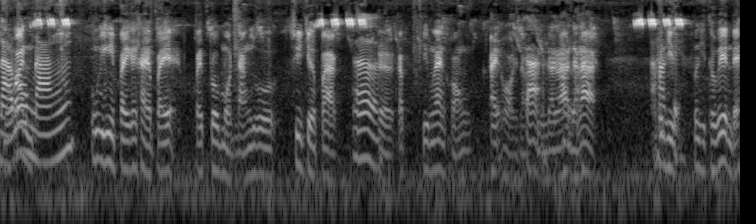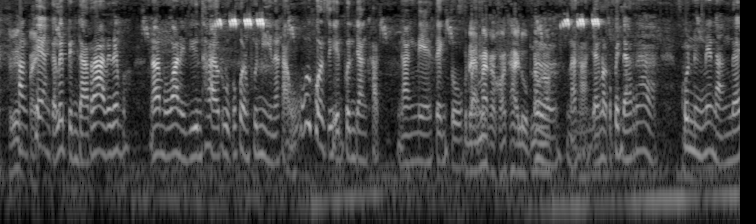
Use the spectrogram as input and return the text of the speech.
หน้าผมโรว่างหนัง อุ้งอิงนี่ไปคล้ายๆไปไปโปรโมทหนังอยู่ชื่อเจอปาก เออ เออครับทีมงานของไอออนนะค่ะทีมดาราดาราหัเพิ่นกทีแพงเพิ่นทีทเวนเด้ทเวนหักไปแพงก็เลยเป็นดาราเลยได้บ่นะเมื่อวานนี่ยืนถ่ายรูปกับเพิ่นผู้นี้นะคะ โอ้ยคนสิเห็นเพิ่นอย่างคักนางเนแต่งตัวผู้ใดมากก็ขอถ่ายรูปเอน้องอเนาะ นะคะ อย่างน้อยก็เป็นดารา คนหนึ่งในหนังได้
